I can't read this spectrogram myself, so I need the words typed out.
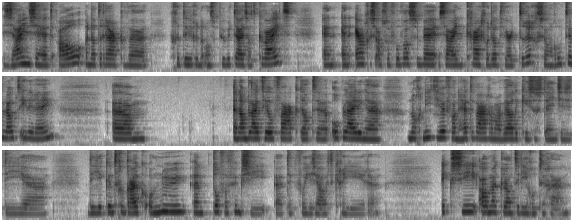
zijn ze het al. En dat raken we gedurende onze puberteit wat kwijt. En, en ergens als we volwassen zijn, krijgen we dat weer terug. Zo'n route loopt iedereen. Um, en dan blijkt heel vaak dat de opleidingen nog niet je van het waren, maar wel de kiezelsteentjes die, uh, die je kunt gebruiken om nu een toffe functie te, voor jezelf te creëren. Ik zie al mijn klanten die route gaan.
